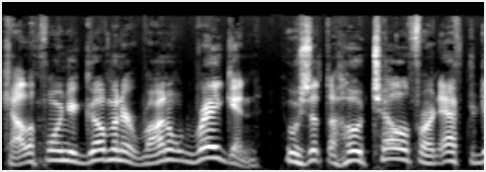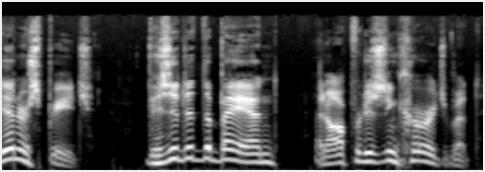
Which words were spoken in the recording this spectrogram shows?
California Governor Ronald Reagan, who was at the hotel for an after dinner speech, visited the band and offered his encouragement.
